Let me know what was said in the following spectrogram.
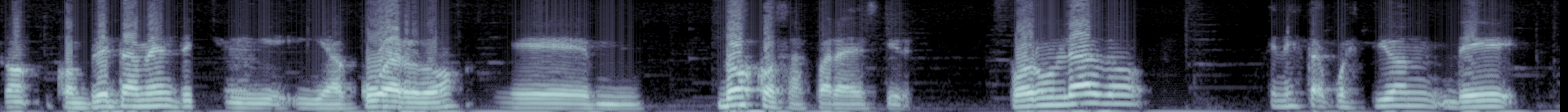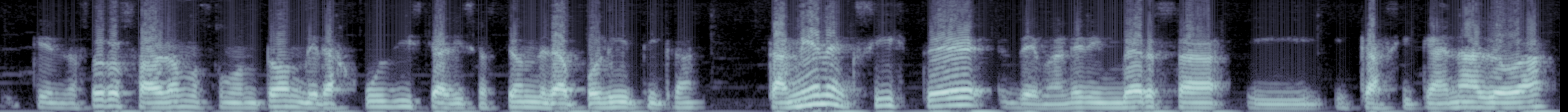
com- completamente y, acuerdo. Eh, dos cosas para decir. Por un lado, en esta cuestión de que nosotros hablamos un montón de la judicialización de la política, también existe de manera inversa y, casi que análoga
